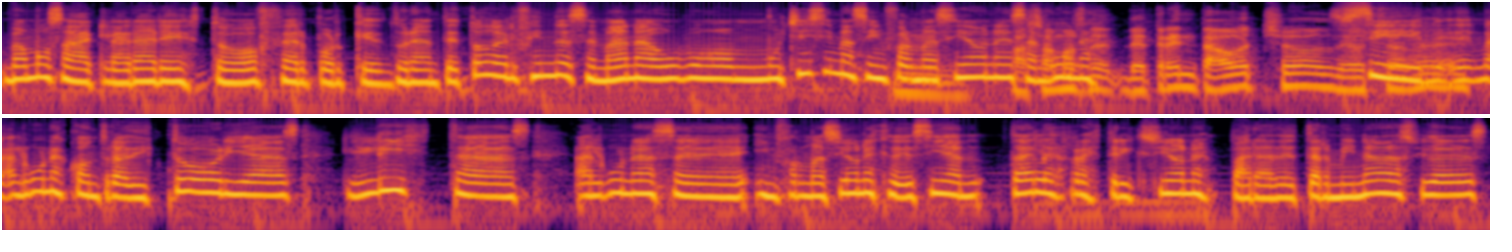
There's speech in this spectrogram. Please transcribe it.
Vamos a aclarar esto, Fer, porque durante todo el fin de semana hubo muchísimas mm, informaciones. Pasamos algunas, de, 38, de Sí, algunas contradictorias, listas, algunas eh, informaciones que decían tales restricciones para determinadas ciudades.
